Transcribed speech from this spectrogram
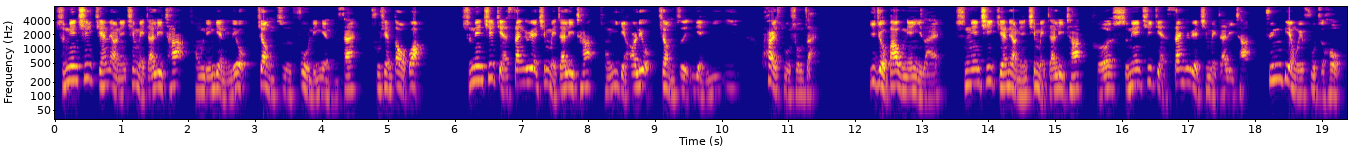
十年期减两年期美债利差从零点零六降至负零点零三，出现倒挂，十年期减三个月期美债利差从一点二六降至一点一一，快速收窄。一九八五年以来。十年期减两年期美债利差和十年期减三个月期美债利差均变为负值后，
